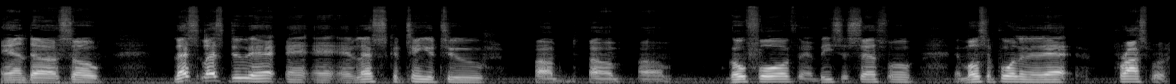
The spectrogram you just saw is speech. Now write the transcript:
and uh, so let's let's do that and, and, and let's continue to um, um, um, go forth and be successful. And most important than that, prosper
